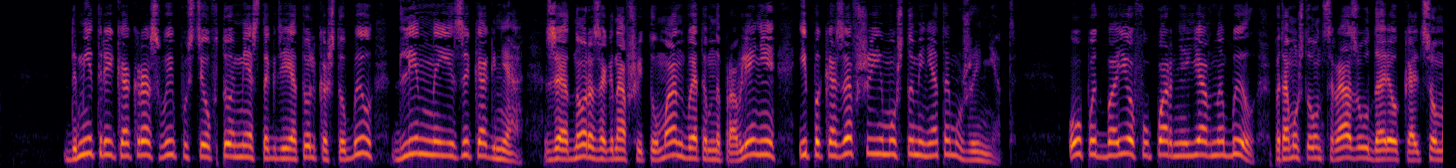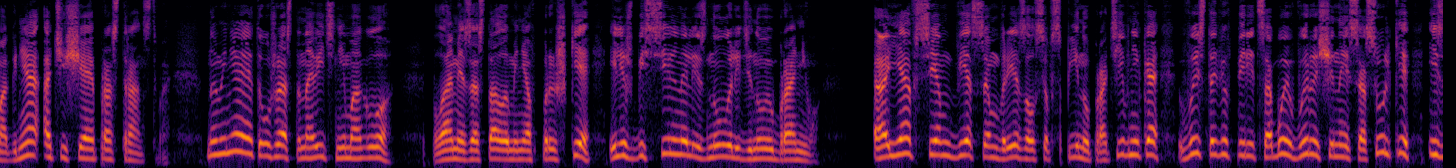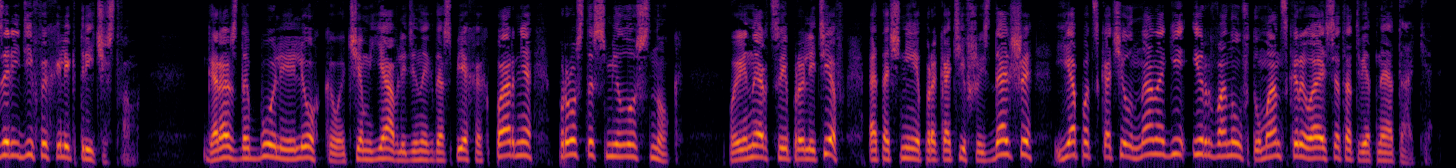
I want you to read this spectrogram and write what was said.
Дмитрий как раз выпустил в то место, где я только что был, длинный язык огня, заодно разогнавший туман в этом направлении и показавший ему, что меня там уже нет. Опыт боев у парня явно был, потому что он сразу ударил кольцом огня, очищая пространство. Но меня это уже остановить не могло. Пламя застало меня в прыжке и лишь бессильно лизнуло ледяную броню. А я всем весом врезался в спину противника, выставив перед собой выращенные сосульки и зарядив их электричеством. Гораздо более легкого, чем я в ледяных доспехах парня, просто смело с ног. По инерции пролетев, а точнее прокатившись дальше, я подскочил на ноги и рванул в туман, скрываясь от ответной атаки.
